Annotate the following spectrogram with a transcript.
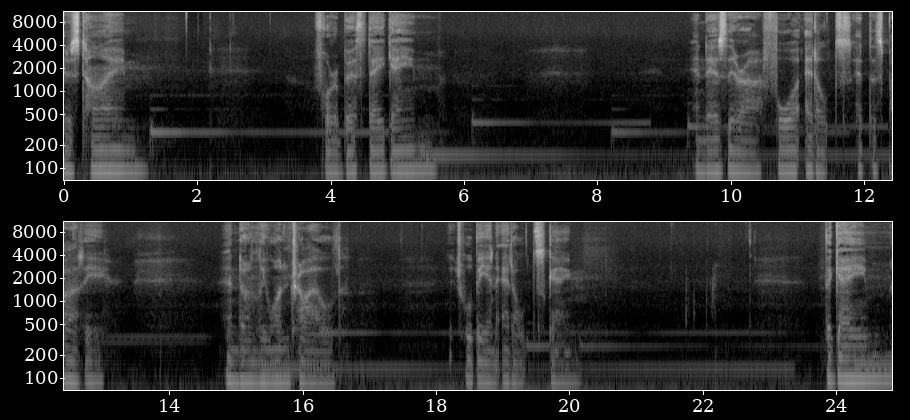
it is time for a birthday game. And as there are four adults at this party and only one child, it will be an adult's game. The game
